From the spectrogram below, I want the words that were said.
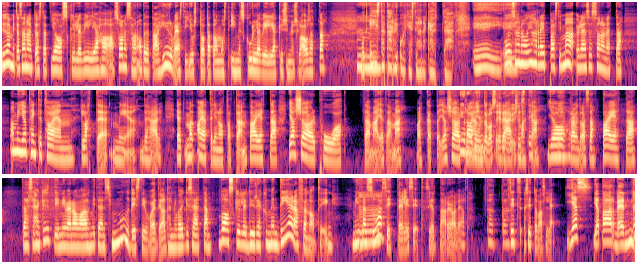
Hyvä, mitä sanoit tuosta, että jos kyllä vilja haa. Suomessahan opetetaan hirveästi just tota tuommoista ihme skulle vilja kysymyslausetta. Mm. Mutta ei sitä tarvi oikeasti aina käyttää. Ei, Voi ei. sanoa ihan reippaasti. Mä yleensä sanon, että Ja, men jag tänkte ta en latte med det här. Et mä ajattelin ottaa tämän. Tai että jag kör på tämä ja tämä. Vaikka että jag kör Niin på en ravintolassa erityisesti. Joo, Jep. ravintolassa. Tai että Tässähän kysyttiin nimenomaan, että miten smoothiesti voi tilata. Niin voi kysyä, että vad skulle du rekommendera för någonting? Mitä mm. suosittelisit siltä tarjoilijalta? Totta. Sitten sit on vaan silleen, yes, ja tar den.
